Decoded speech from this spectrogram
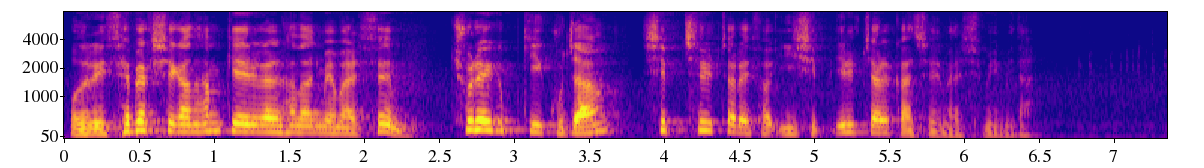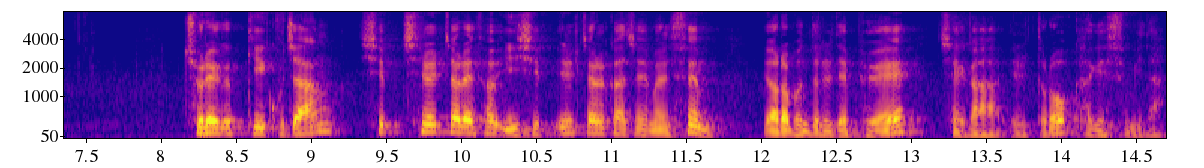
오늘 이 새벽 시간 함께 읽을 하나님의 말씀 출애굽기 9장 17절에서 21절까지의 말씀입니다. 출애굽기 9장 17절에서 21절까지의 말씀 여러분들을 대표해 제가 읽도록 하겠습니다.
